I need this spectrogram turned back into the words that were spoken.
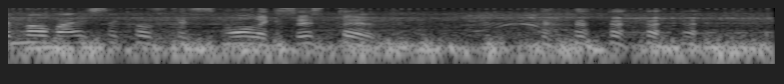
Didn't know bicycles this small existed.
